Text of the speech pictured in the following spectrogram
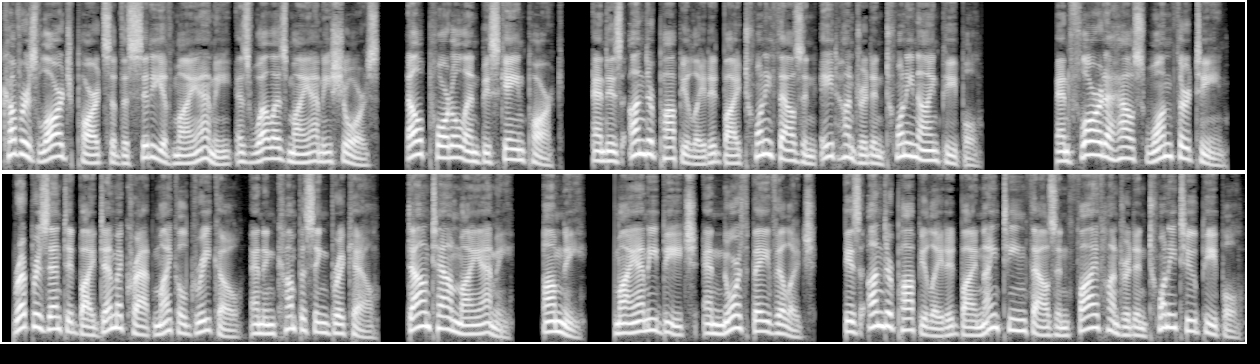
covers large parts of the city of Miami as well as Miami Shores, El Portal, and Biscayne Park, and is underpopulated by 20,829 people and Florida House 113, represented by Democrat Michael Grieco and encompassing Brickell, downtown Miami, Omni, Miami Beach, and North Bay Village, is underpopulated by 19,522 people.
